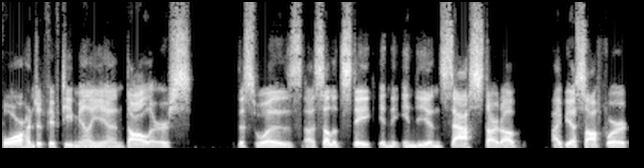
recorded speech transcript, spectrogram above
$450 million. This was a solid stake in the Indian SaaS startup IBS software.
